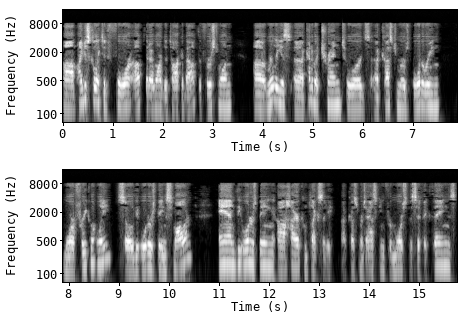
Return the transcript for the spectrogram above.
um, I just collected four up that I wanted to talk about. The first one really is kind of a trend towards customers ordering more frequently, so the orders being smaller and the orders being uh, higher complexity. Uh, customers asking for more specific things,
